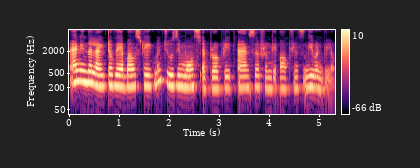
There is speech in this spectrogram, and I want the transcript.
And in the light of the above statement, choose the most appropriate answer from the options given below.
